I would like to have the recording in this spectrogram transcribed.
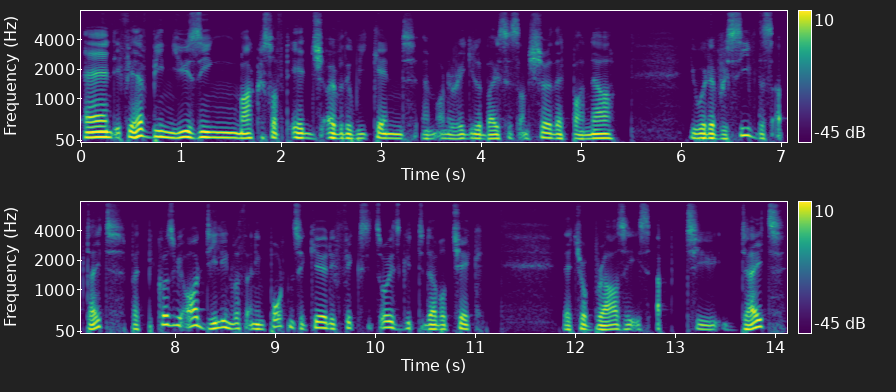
And if you have been using Microsoft Edge over the weekend um, on a regular basis, I'm sure that by now you would have received this update. But because we are dealing with an important security fix, it's always good to double check that your browser is up to date.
